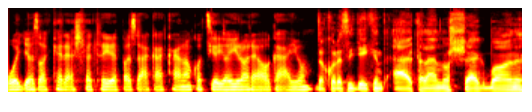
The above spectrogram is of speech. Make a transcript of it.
hogy az a keresletre, illetve az AKK-nak a céljaira reagáljon. De akkor ez így egyébként általánosságban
